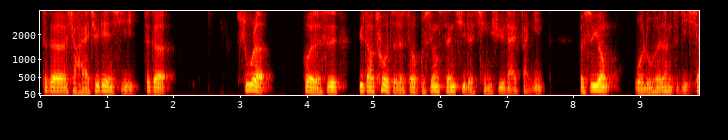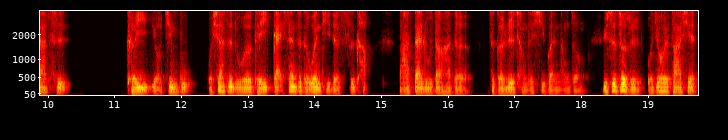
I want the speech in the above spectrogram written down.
这个小孩去练习这个输了，或者是遇到挫折的时候，不是用生气的情绪来反应，而是用。我如何让自己下次可以有进步？我下次如何可以改善这个问题的思考，把它带入到他的这个日常的习惯当中。于是这时我就会发现，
